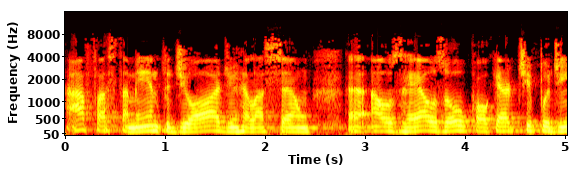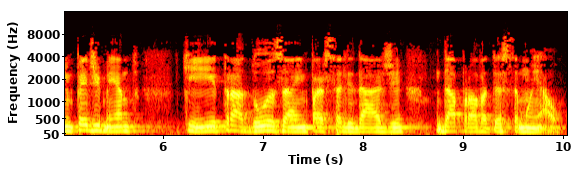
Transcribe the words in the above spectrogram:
afastamento, de ódio em relação uh, aos réus ou qualquer tipo de impedimento que traduza a imparcialidade da prova testemunhal.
